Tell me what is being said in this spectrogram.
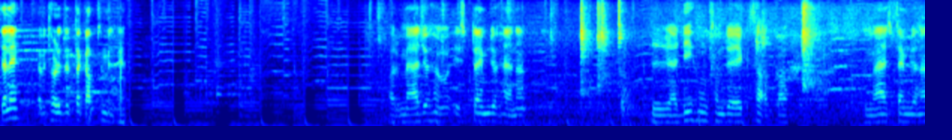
चलें, अभी थोड़ी देर तक आपसे मिलते हैं। और मैं जो है, इस टाइम जो है ना रेडी हूँ, समझो एक हिसाब का। तो मैं इस टाइम जो है ना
